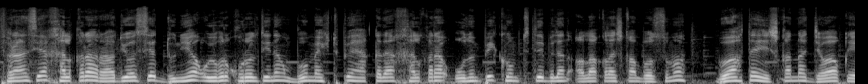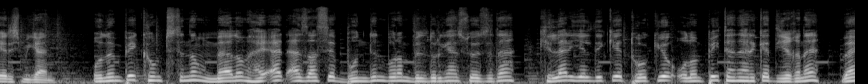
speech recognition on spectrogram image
Fransiya Xalqaro radiosi Dunyo Uyg'ur qurultiyining bu maktubi haqida Xalqaro Olimpik komiteti bilan aloqalashgan bo'lsimi bu vaqtda hech qanday javobga erishmagan. Olimpik komitetining ma'lum hay'at a'zosi bundan burun bildirgan so'zida kelar yildagi Tokio Olimpik tanharakat yig'ini va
